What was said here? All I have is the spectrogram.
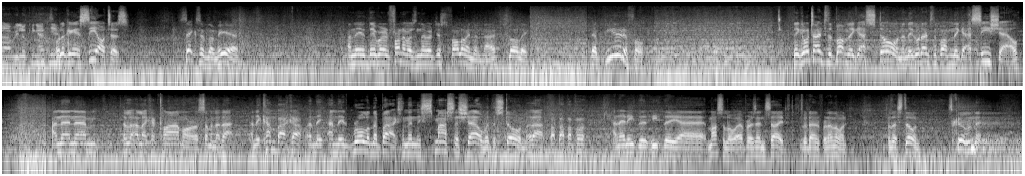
are we looking at here? We're looking at sea otters. Six of them here. And they, they were in front of us and they were just following them now, slowly. They're beautiful. They go down to the bottom, they get a stone, and they go down to the bottom, they get a seashell, and then um, like a clam or something like that. And they come back up and they and they roll on their backs, and then they smash the shell with the stone like that, and then eat the eat the uh, mussel or whatever is inside. Go down for another one, for the stone. It's cool, isn't it?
